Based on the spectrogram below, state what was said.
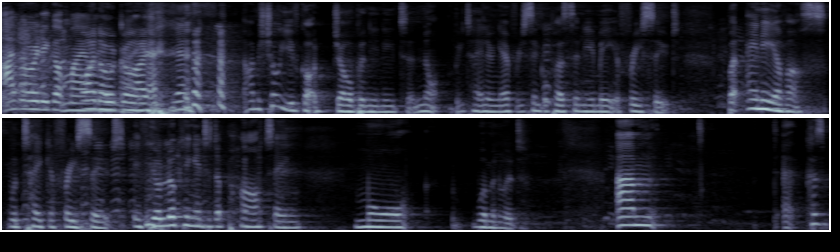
I've already got my. I know a own, guy. right? Yes. I'm sure you've got a job and you need to not be tailoring every single person you meet a free suit. But any of us would take a free suit if you're looking into departing more womanhood. Um, Uh, because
